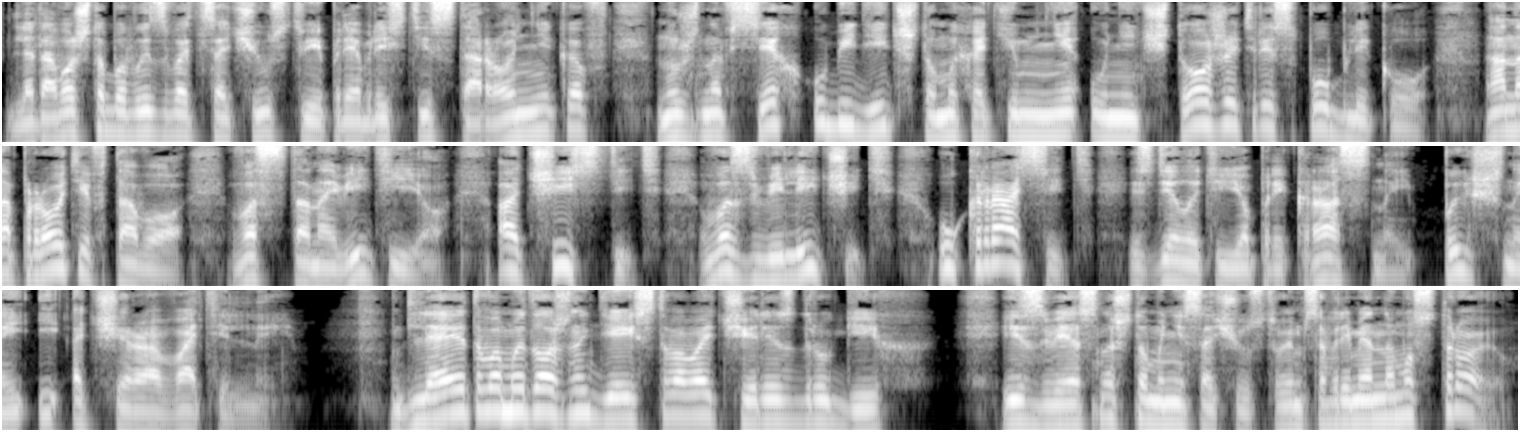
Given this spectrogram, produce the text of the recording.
Для того, чтобы вызвать сочувствие и приобрести сторонников, нужно всех убедить, что мы хотим не уничтожить республику, а напротив того, восстановить ее, очистить, возвеличить, украсить, сделать ее прекрасной, пышной и очаровательной. Для этого мы должны действовать через других. Известно, что мы не сочувствуем современному строю.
